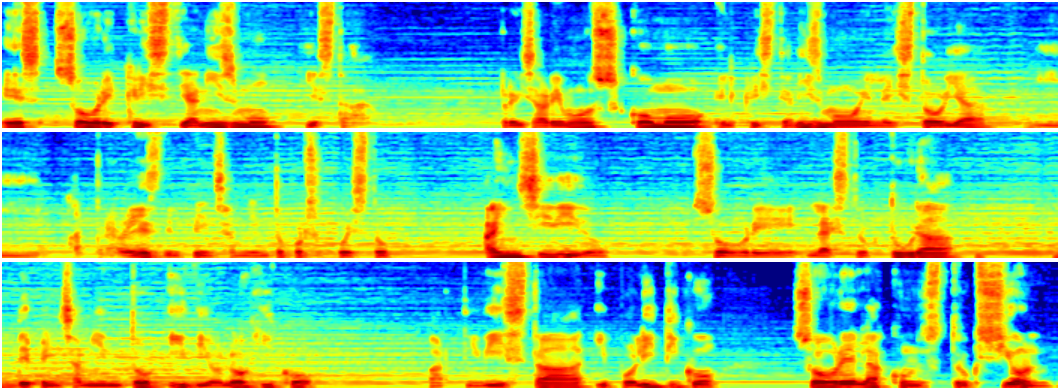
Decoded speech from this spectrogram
es sobre cristianismo y Estado. Revisaremos cómo el cristianismo en la historia y a través del pensamiento, por supuesto, ha incidido sobre la estructura de pensamiento ideológico, partidista y político sobre la construcción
